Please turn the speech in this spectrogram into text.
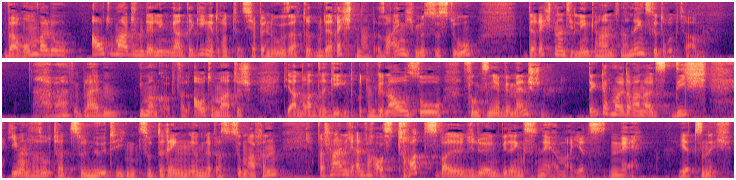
Warum? Weil du automatisch mit der linken Hand dagegen gedrückt hast. Ich habe ja nur gesagt, drück mit der rechten Hand. Also eigentlich müsstest du mit der rechten Hand die linke Hand nach links gedrückt haben. Aber wir bleiben über dem Kopf, weil automatisch die andere Hand dagegen drückt. Und genau so funktionieren wir Menschen. Denk doch mal daran, als dich jemand versucht hat zu nötigen, zu drängen, irgendetwas zu machen. Wahrscheinlich einfach aus Trotz, weil du irgendwie denkst, nee, hör mal, jetzt, nee, jetzt nicht.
